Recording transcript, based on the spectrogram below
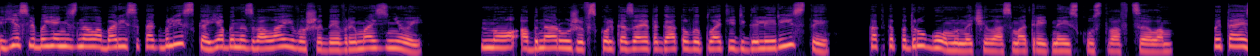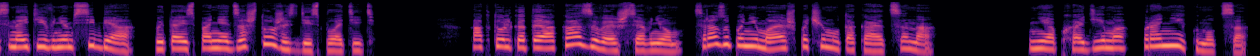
Если бы я не знала Бориса так близко, я бы назвала его шедевры мазнёй. Но, обнаружив, сколько за это готовы платить галеристы, как-то по-другому начала смотреть на искусство в целом, пытаясь найти в нем себя, пытаясь понять, за что же здесь платить. Как только ты оказываешься в нем, сразу понимаешь, почему такая цена. Необходимо проникнуться.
